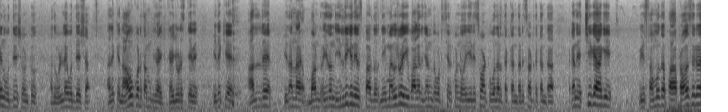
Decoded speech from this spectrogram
ಏನು ಉದ್ದೇಶ ಉಂಟು, ಅದು ಒಳ್ಳೆಯ ಉದ್ದೇಶ. ಅದಕ್ಕೆ ನಾವು ಕೂಡ ತಮಗೆ ಕೈ ಜೋಡಿಸ್ತೇವೆ. ಇದಕ್ಕೆ ಅಲ್ಲದೆ ಇದನ್ನು ಬಂದು, ಇದನ್ನು ಇಲ್ಲಿಗೆ ನಿಲ್ಲಿಸಬಾರ್ದು. ನಿಮ್ಮೆಲ್ಲರೂ ಈ ಭಾಗದ ಜನರು ಒಟ್ಟು ಸೇರಿಕೊಂಡು ಈ ರಿಸಾರ್ಟ್ ಓನರ್ ತಕ್ಕಂಥ ರಿಸಾರ್ಟ್ ತಕ್ಕಂಥ, ಯಾಕಂದರೆ ಹೆಚ್ಚಿಗೆ ಈ ಸಮುದ್ರ ಪ್ರವಾಸಿಗರು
